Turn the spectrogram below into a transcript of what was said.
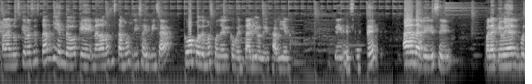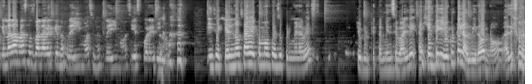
Para los que nos están viendo, que nada más estamos risa y risa, ¿cómo podemos poner el comentario de Javier? De- ¿Es este? Ándale, ese. Para que vean, porque nada más nos van a ver que nos reímos y nos reímos, y es por eso. Sí. Dice que él no sabe cómo fue su primera vez. Yo creo que también se vale. Hay gente que yo creo que la olvidó, ¿no? Así como,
